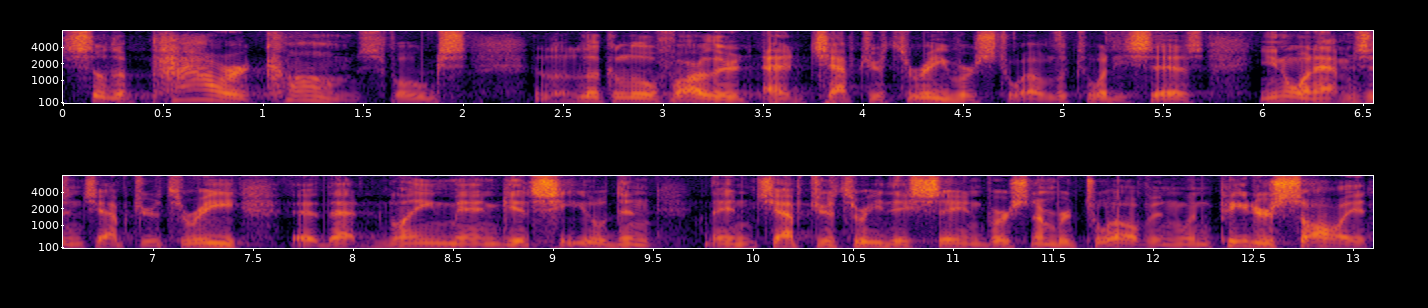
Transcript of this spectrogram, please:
So the power comes, folks. Look a little farther at chapter 3, verse 12. Look at what he says. You know what happens in chapter 3? Uh, that lame man gets healed. And in chapter 3, they say in verse number 12, And when Peter saw it,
